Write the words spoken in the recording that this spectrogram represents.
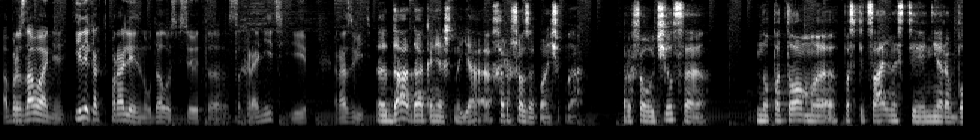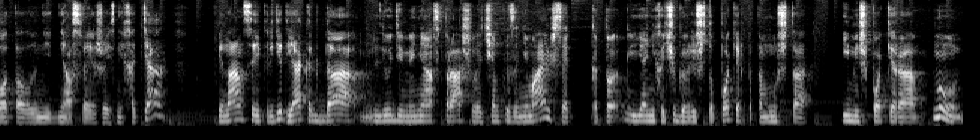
образование? Или как-то параллельно удалось все это сохранить и развить? Э, да, да, конечно, я хорошо закончил, да. Хорошо учился, но потом э, по специальности не работал ни дня в своей жизни. Хотя финансы и кредит. Я, когда люди меня спрашивают, чем ты занимаешься, я не хочу говорить, что покер, потому что имидж покера, ну,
